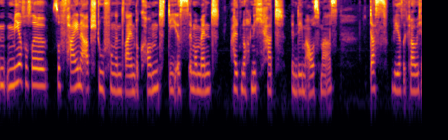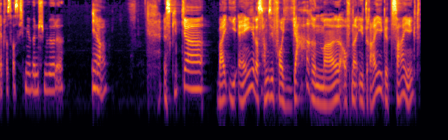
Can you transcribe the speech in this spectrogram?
mehrere so feine Abstufungen reinbekommt, die es im Moment halt noch nicht hat in dem Ausmaß. Das wäre, glaube ich, etwas, was ich mir wünschen würde. Ja. ja. Es gibt ja bei EA, das haben sie vor Jahren mal auf einer E3 gezeigt,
